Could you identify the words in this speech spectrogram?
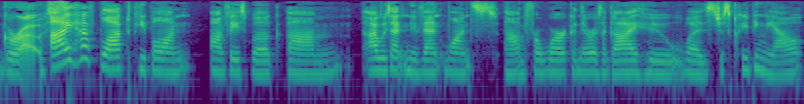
gross. I have blocked people on on Facebook. Um, I was at an event once um, for work, and there was a guy who was just creeping me out,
